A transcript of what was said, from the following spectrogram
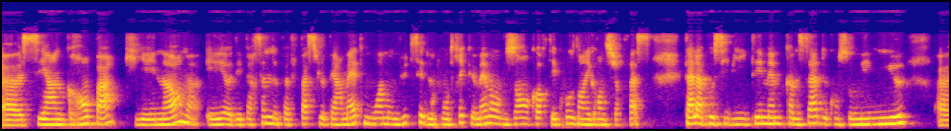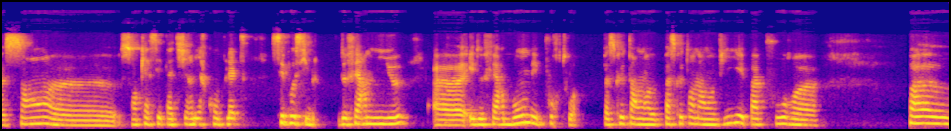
Euh, c'est un grand pas qui est énorme et euh, des personnes ne peuvent pas se le permettre. Moi, mon but, c'est de te montrer que même en faisant encore tes courses dans les grandes surfaces, tu as la possibilité, même comme ça, de consommer mieux euh, sans, sans casser ta tirelire complète. C'est possible de faire mieux et de faire bon, mais pour toi. Parce que tu en as envie et pas pour pas, euh,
